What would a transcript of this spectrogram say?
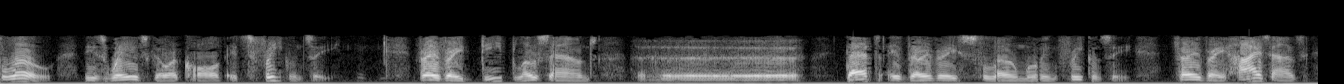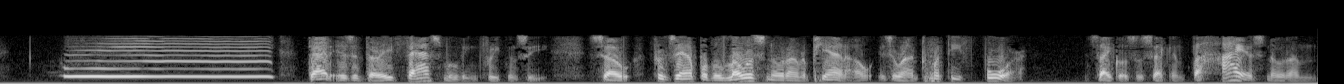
slow these waves go are called its frequency. Very, very deep, low sounds, that's a very, very slow moving frequency. Very, very high sounds, that is a very fast moving frequency. So, for example, the lowest note on a piano is around 24 cycles a second. The highest note on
